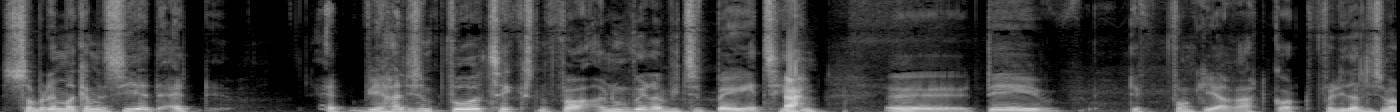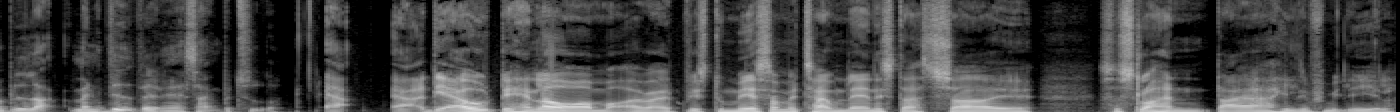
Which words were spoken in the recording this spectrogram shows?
Så på den måde kan man sige, at, at, at vi har ligesom fået teksten før, og nu vender vi tilbage til Ja. den. Øh, det, det fungerer ret godt, fordi der ligesom er blevet lagt, man ved, hvad den her sang betyder. Ja, ja det, er jo, det handler jo om, at hvis du messer med Tywin Lannister, så, øh, så slår han dig og hele din familie ihjel.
